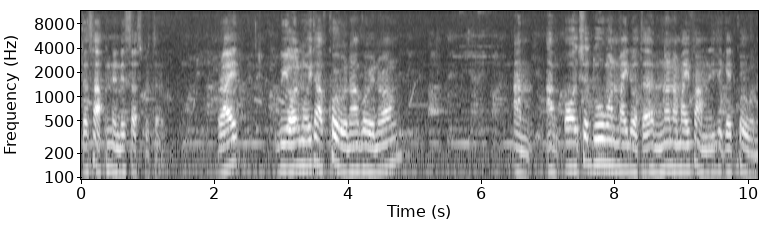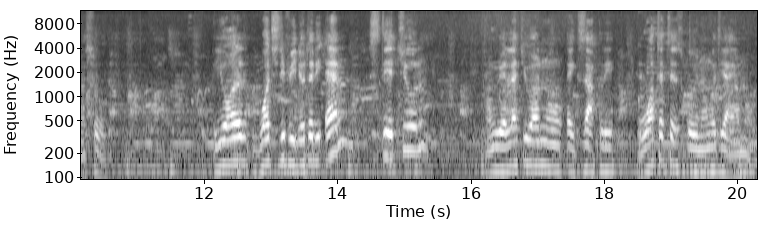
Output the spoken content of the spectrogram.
that's happened in this hospital. Right? We all know it have corona going wrong. And I also don't want my daughter, none of my family to get corona so. You all watch the video to the end stay tuned and we will let you all know exactly what it is going on with Yaya Mouth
